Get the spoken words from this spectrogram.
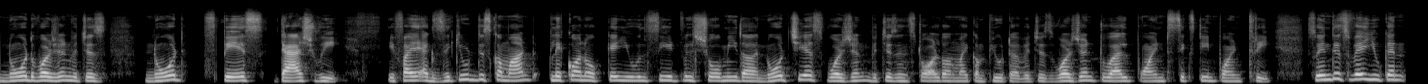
node version which is node space dash v. If I execute this command click on OK you will see it will show me the node.js version which is installed on my computer which is version 12.16.3 so in this way you can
